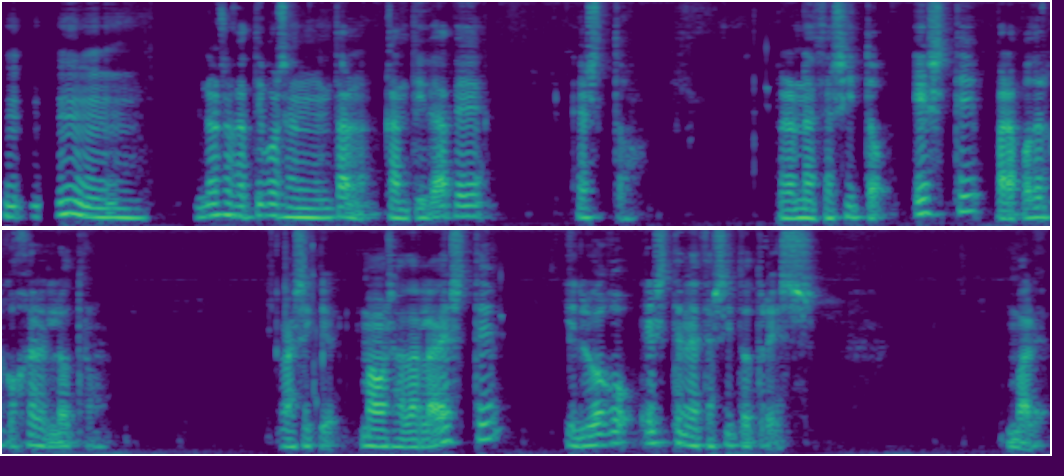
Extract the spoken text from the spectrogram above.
Mm, mm, mm. Los objetivos en tal cantidad de esto. Pero necesito este para poder coger el otro. Así que vamos a darle a este. Y luego este necesito tres. Vale.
